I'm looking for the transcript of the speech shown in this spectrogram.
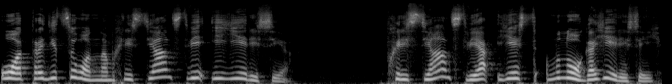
о традиционном христианстве и ереси. В христианстве есть много ересей.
